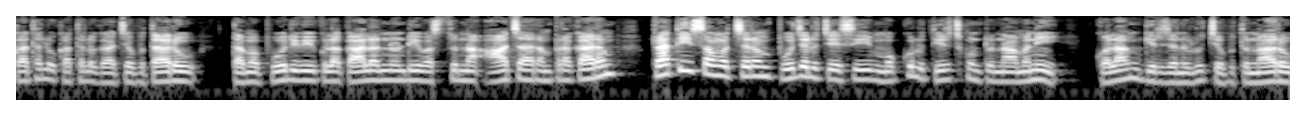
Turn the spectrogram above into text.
కథలు కథలుగా చెబుతారు. తమ పూర్వీకుల కాలం నుండి వస్తున్న ఆచారం ప్రకారం ప్రతి సంవత్సరం పూజలు చేసి మొక్కులు తీర్చుకుంటున్నామని కొలాం గిరిజనులు చెబుతున్నారు.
